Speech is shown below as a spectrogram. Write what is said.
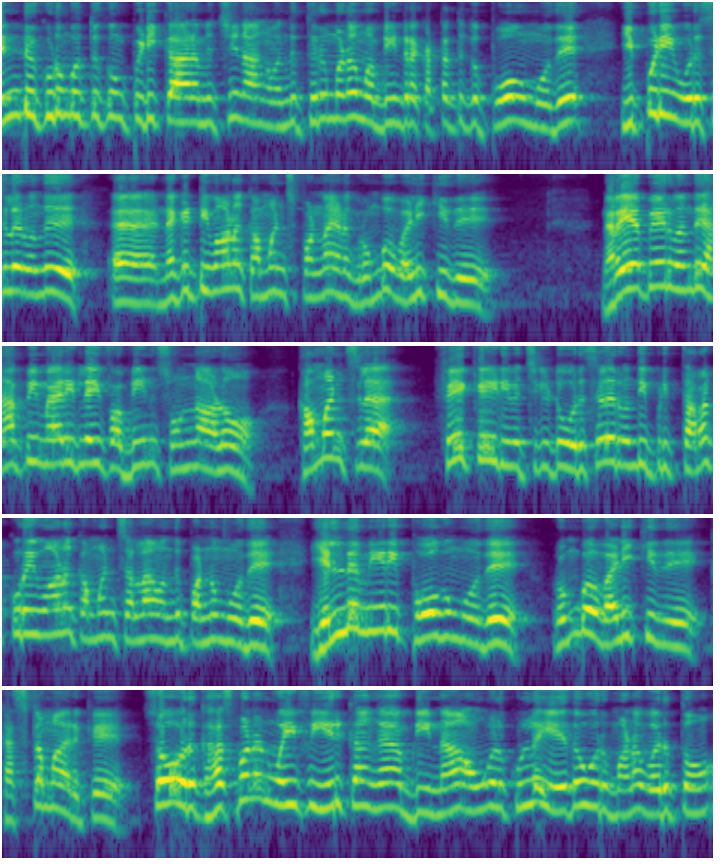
ரெண்டு குடும்பத்துக்கும் பிடிக்க ஆரம்பித்து நாங்கள் வந்து திருமணம் அப்படின்ற கட்டத்துக்கு போகும்போது இப்படி ஒரு சிலர் வந்து நெகட்டிவான கமெண்ட்ஸ் பண்ணால் எனக்கு ரொம்ப வலிக்குது. நிறைய பேர் வந்து ஹாப்பி மேரிட் லைஃப் அப்படின்னு சொன்னாலும் கமெண்ட்ஸில் ஃபேக் ஐடி வச்சுக்கிட்டு ஒரு சிலர் வந்து இப்படி தரக்குறைவான கமெண்ட்ஸ் எல்லாம் வந்து பண்ணும்போது எல்லை மீறி போகும்போது ரொம்ப வலிக்குது கஷ்டமாக இருக்குது ஸோ ஒரு ஹஸ்பண்ட் அண்ட் ஒய்ஃப் இருக்காங்க அப்படின்னா அவங்களுக்குள்ள ஏதோ ஒரு மன வருத்தம்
